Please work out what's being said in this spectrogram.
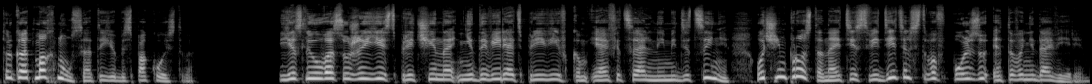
только отмахнулся от ее беспокойства. Если у вас уже есть причина не доверять прививкам и официальной медицине, очень просто найти свидетельство в пользу этого недоверия.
